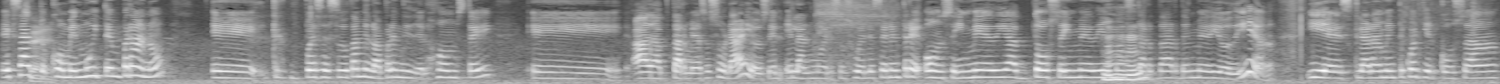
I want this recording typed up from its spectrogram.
exacto, comen muy temprano. Eh, pues eso también lo aprendí del homestay. Eh, adaptarme a esos horarios. El, almuerzo suele ser entre 11 y media, 12 y media más tardar del mediodía. Y es claramente cualquier cosa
